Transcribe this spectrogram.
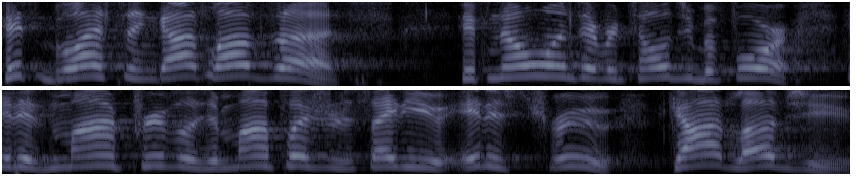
It's blessing. God loves us. If no one's ever told you before, it is my privilege and my pleasure to say to you, it is true. God loves you.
